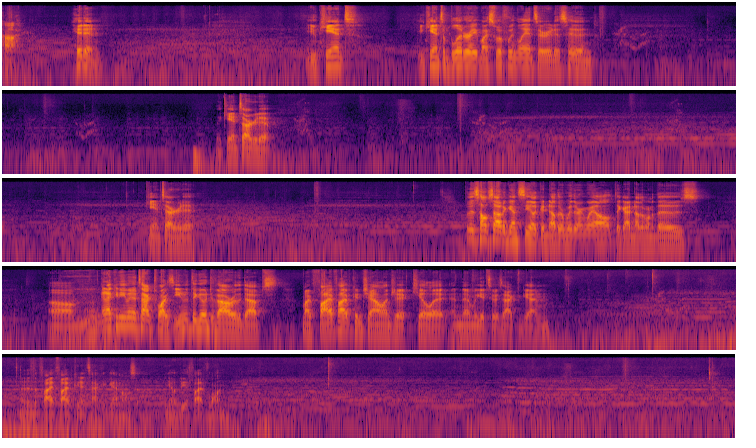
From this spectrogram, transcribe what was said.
Ha. Hidden. You can't you can't obliterate my Swiftwing Lancer, it is hidden. They can't target it. Can't target it. But this helps out against the like another Withering Wail. They got another one of those. Um, and I can even attack twice. Even if they go Devour the Depths, my 5-5 can challenge it, kill it, and then we get to attack again. And then the 5-5 can attack again also. You know, it'll be a 5-1.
